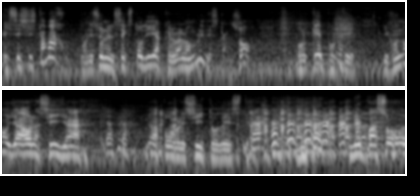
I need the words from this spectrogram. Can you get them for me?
ese sí está abajo. Por eso en el sexto día creó al hombre y descansó. ¿Por qué? Porque dijo, no, ya ahora sí, ya, Ya está. ya pobrecito de este. Le pasó,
